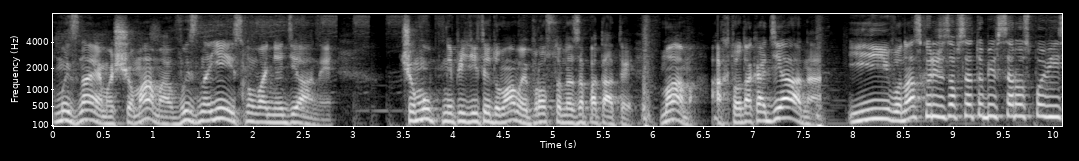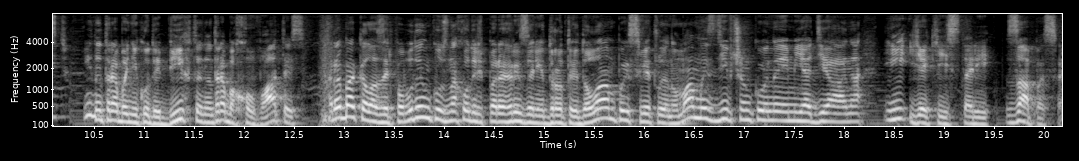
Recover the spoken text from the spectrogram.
Ми знаємо, що мама визнає існування Діани. Чому б не підійти до мами і просто не запитати: Мам, а хто така Діана? І вона, скоріш за все, тобі все розповість. І не треба нікуди бігти, не треба ховатись. Ребека лазить по будинку, знаходить перегризані дроти до лампи, світлину мами з дівчинкою на ім'я Діана і якісь старі записи.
